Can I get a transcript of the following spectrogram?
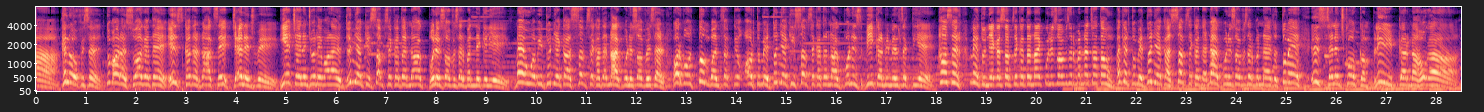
हेलो ऑफिसर तुम्हारा स्वागत है इस खतरनाक से चैलेंज में। ये चैलेंज होने वाला है दुनिया के सबसे खतरनाक पुलिस ऑफिसर बनने के लिए। मैं हूँ अभी दुनिया का सबसे खतरनाक पुलिस ऑफिसर और वो तुम बन सकते हो, और तुम्हें दुनिया की सबसे खतरनाक पुलिस व्हीकल भी मिल सकती है। हाँ सर मैं दुनिया का सबसे खतरनाक पुलिस ऑफिसर बनना चाहता हूँ। अगर तुम्हें दुनिया का सबसे खतरनाक पुलिस ऑफिसर बनना है तो तुम्हें इस चैलेंज को कंप्लीट करना होगा।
